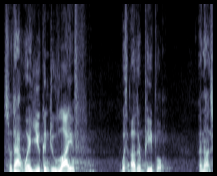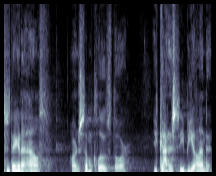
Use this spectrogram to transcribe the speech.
So that way you can do life with other people and not stay in a house or in some closed door. You got to see beyond it.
